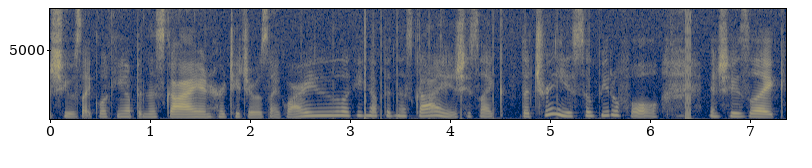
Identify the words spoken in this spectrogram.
she was like looking up in the sky and her teacher was like, "Why are you looking up in the sky?" And she's like, "The tree is so beautiful." And she's like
